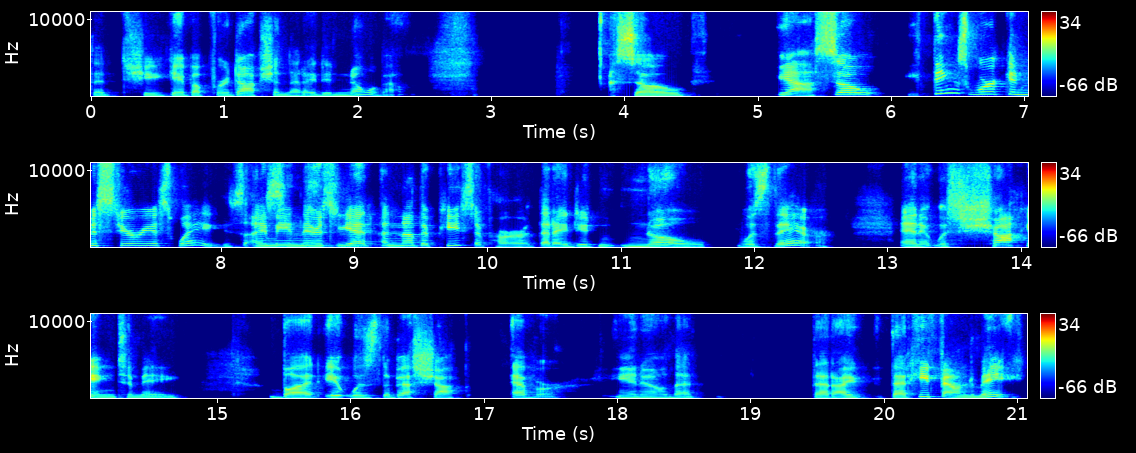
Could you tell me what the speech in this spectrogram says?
that she gave up for adoption that I didn't know about. So, yeah, so things work in mysterious ways. I mean, there's yet another piece of her that I didn't know was there. And it was shocking to me, but it was the best shock ever, you know, that that I that he found me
